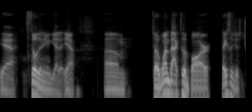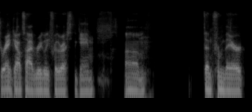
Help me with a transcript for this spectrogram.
There, yeah, still didn't even get it. Yeah. Um. So went back to the bar. Basically, just drank outside Wrigley for the rest of the game. Um. Then from there,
